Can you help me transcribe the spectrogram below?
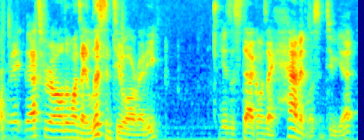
Alright, that's for all the ones I listened to already. Here's a stack of ones I haven't listened to yet.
